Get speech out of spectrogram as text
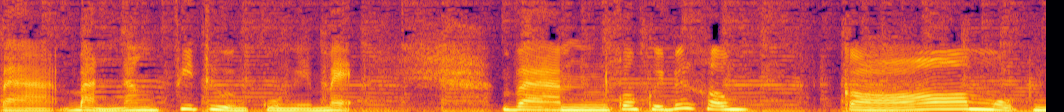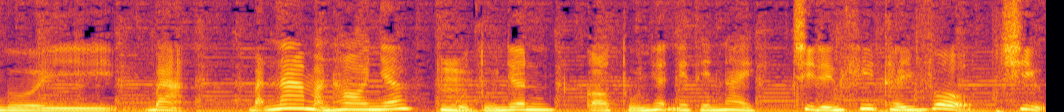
và bản năng phi thường của người mẹ. Và Quang Quý biết không, có một người bạn bạn nam hẳn hoi nhé ừ. của tú nhân có thú nhận như thế này chỉ đến khi thấy vợ chịu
